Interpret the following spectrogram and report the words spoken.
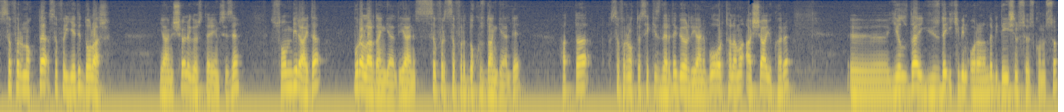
0.07 dolar. Yani şöyle göstereyim size. Son bir ayda buralardan geldi. Yani 0.09'dan geldi. Hatta 0.8'leri de gördü. Yani bu ortalama aşağı yukarı e, yılda %2000 oranında bir değişim söz konusu.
